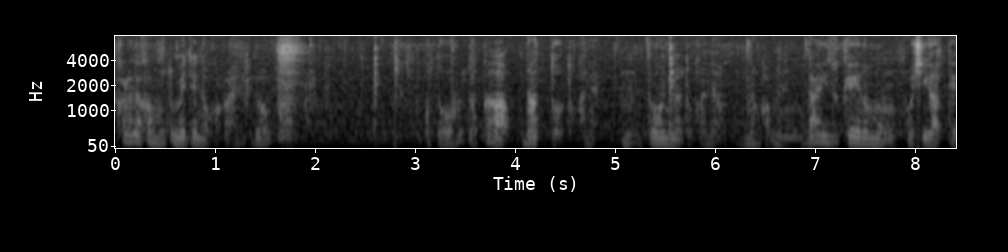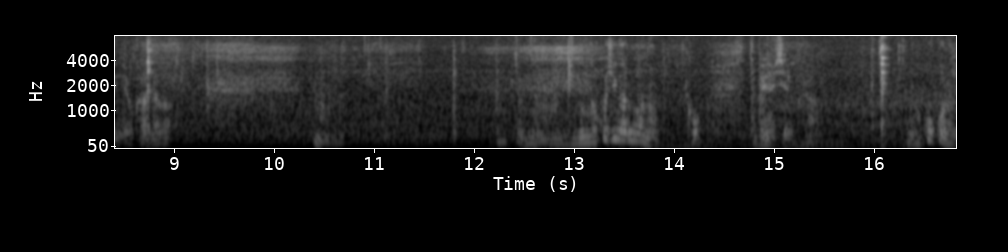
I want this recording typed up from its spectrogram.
体が求めてんのか分からんけどお豆腐とか納豆とかね。うん、豆乳とかね。なんか、うん、大豆系のもん欲しがってんのよ体が、うん、自分が欲しがるものこう食べるようにしてるから。心の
